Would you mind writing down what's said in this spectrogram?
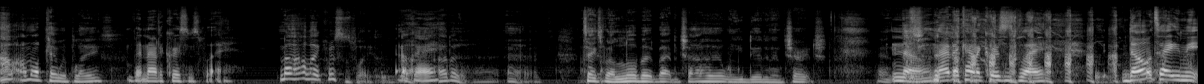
I, I'm okay with plays. But not a Christmas play. No, I like Christmas plays. No, Okay. I do. Yeah. Takes me a little bit back to childhood when you did it in church. No, not that kind of Christmas play. Don't take me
